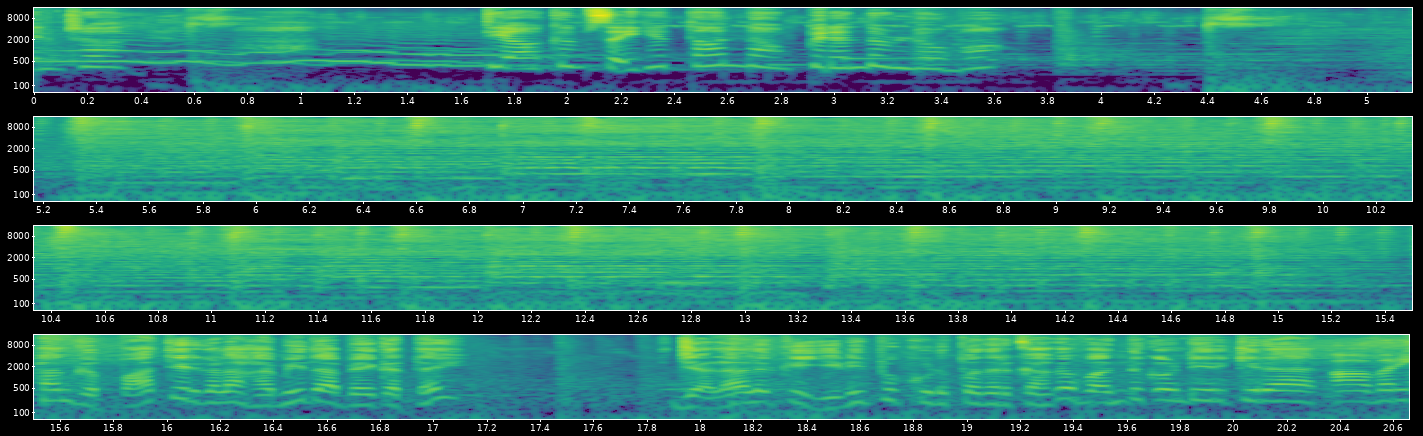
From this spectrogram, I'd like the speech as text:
என்றால் தியாகம் செய்யத்தான் நாம் பிறந்துள்ளோமா? அங்கு பார்த்தீர்களா ஹமீதா பேகத்தை? ஜலாலுக்கு இனிப்பு கொடுப்பதற்காக வந்து கொண்டிருக்கிறார். அவர்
